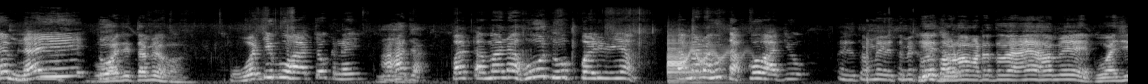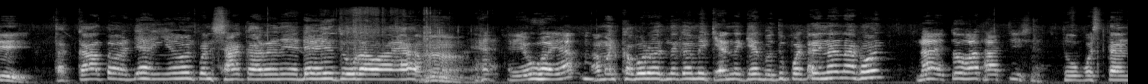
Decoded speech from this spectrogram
એમ નહીં. ભુવાજી તમે હો. ઓજી હું હાચો કે નહીં? હા જા. પણ તમારે શું દુઃખ પડ્યું એમ? તમારે શું ધક્કો વાજ્યો તમે તમે ખબર જોડવા માટે તો આયા અમે ભુવાજી. ધક્કા તો અડ્યા અહીંયા પણ શા કારણે અડ્યા જોડાવા આવ્યા એવું હોય અમને ખબર હોય ને કે અમે ઘેર ને ઘેર બધું પટાઈ ના નાખો ના? એ તો વાત સાચી છે. તો પછતાન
